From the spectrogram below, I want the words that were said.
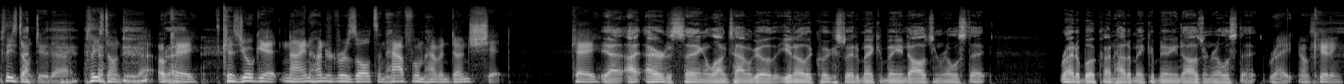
Please don't do that. Please don't do that. Okay. Because you'll get 900 results and half of them haven't done shit. Okay. Yeah, I, I heard a saying a long time ago that you know the quickest way to make a million dollars in real estate, write a book on how to make a million dollars in real estate. Right. No kidding.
